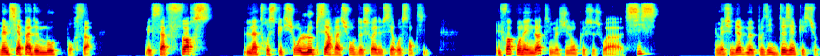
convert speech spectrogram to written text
Même s'il y a pas de mots pour ça, mais ça force l'introspection, l'observation de soi et de ses ressentis. Une fois qu'on a une note, imaginons que ce soit 6, eh ben, j'aime bien me poser une deuxième question.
